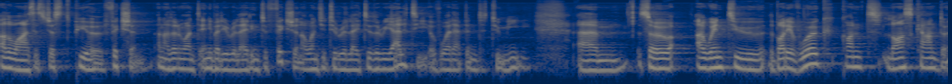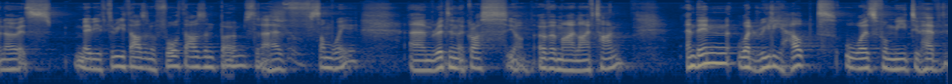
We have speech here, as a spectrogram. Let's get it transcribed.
otherwise, it's just pure fiction. And I don't want anybody relating to fiction. I want you to relate to the reality of what happened to me. Um, so I went to the body of work, can't last count, don't know, it's maybe 3,000 or 4,000 poems that I have somewhere um, written across, you know, over my lifetime. And then what really helped was for me to have the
